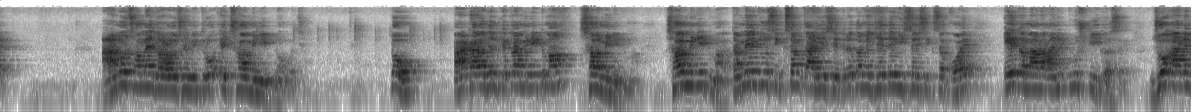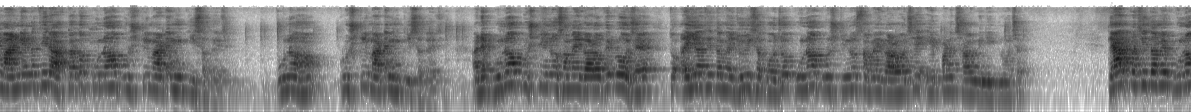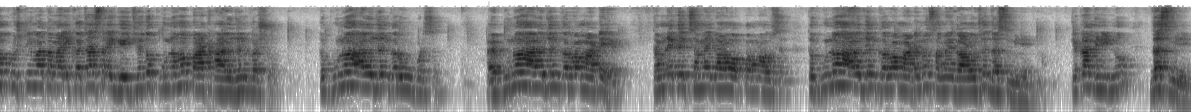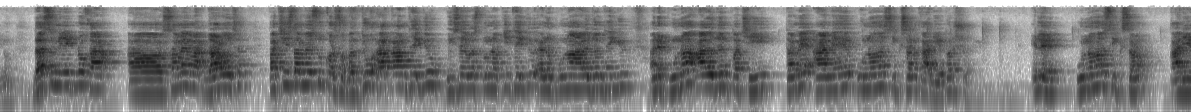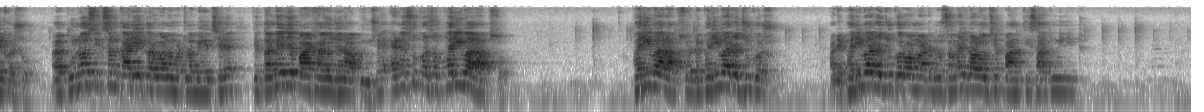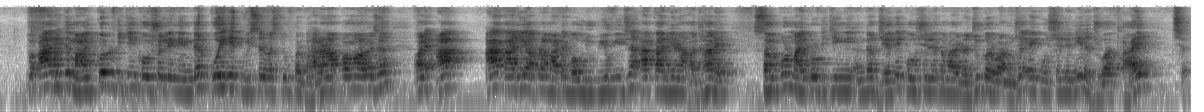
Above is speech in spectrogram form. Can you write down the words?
આનો સમયગાળો છે મિત્રો એ 6 મિનિટનો હોય છે. તો પાઠ આયોજન કેટલા મિનિટમાં? 6 મિનિટમાં. 6 મિનિટમાં તમે જો શિક્ષણ કાર્ય ક્ષેત્રે તમે જે તે વિષય શિક્ષક હોય એ તમારા આની પુષ્ટિ કરશે. જો આને માન્ય નથી રાખતા તો પુનઃ પુષ્ટિ માટે મૂકી શકે છે. પુનઃ પુષ્ટિ માટે મૂકી શકે છે. અને પુનઃ પુષ્ટિનો સમયગાળો કેટલો છે? તો અહીંયાથી તમે જોઈ શકો છો પુનઃ પુષ્ટિનો સમયગાળો છે એ પણ 6 મિનિટનો છે. ત્યાર પછી તમે પુનઃ પૃષ્ટિમાં તમારી કચાશ રહી ગઈ છે, તો પુનઃ પાઠ આયોજન કરશો. તો પુનઃ આયોજન કરવું પડશે. હવે પુનઃ આયોજન કરવા માટે તમને કંઈક સમયગાળો આપવામાં આવશે. તો પુનઃ આયોજન કરવા માટેનો સમયગાળો છે 10 મિનિટનો. કેટલા મિનિટનો? 10 મિનિટનો. 10 મિનિટનો કા- ગાળો છે. પછી તમે શું કરશો? બધું આ કામ થઈ ગયું, વિષય વસ્તુ નક્કી થઈ ગયું, એનું પુનઃ આયોજન થઈ ગયું. અને પુનઃ આયોજન પછી તમે આને પુનઃ શિક્ષણ કાર્ય કરશો. એટલે પુનઃ શિક્ષણ કાર્ય કરશો. હવે પુનઃ શિક્ષણ કાર્ય કરવાનો મતલબ એ છે કે તમે જે પાઠ આયોજન આપ્યું છે, એને શું કરશો? ફરીવાર આપશો. ફરીવાર આપશો એટલે ફરીવાર રજૂ કરશો. અને ફરીવાર રજૂ કરવા માટેનો સમયગાળો છે 5 થી 7 મિનિટ. તો આ રીતે માઇક્રો ટીચિંગ કૌશલ્યની અંદર કોઈ એક વિષય વસ્તુ ઉપર ભારણ આપવામાં આવે છે અને આ આ કાર્ય આપણા માટે બહુ જ ઉપયોગી છે. આ કાર્યના આધારે સંપૂર્ણ માઇક્રો ટીચિંગની અંદર જે તે કૌશલ્ય તમારે રજૂ કરવાનું છે, એ કૌશલ્યની રજૂઆત થાય છે.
